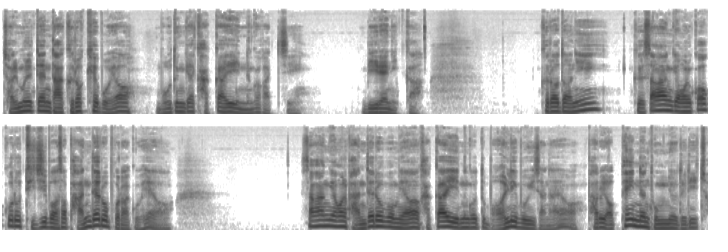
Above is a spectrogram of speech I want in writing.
젊을 땐 다 그렇게 보여. 모든 게 가까이 있는 것 같지. 미래니까. 그러더니 그 쌍안경을 거꾸로 뒤집어서 반대로 보라고 해요. 쌍안경을 반대로 보면 가까이 있는 것도 멀리 보이잖아요. 바로 옆에 있는 동료들이 저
